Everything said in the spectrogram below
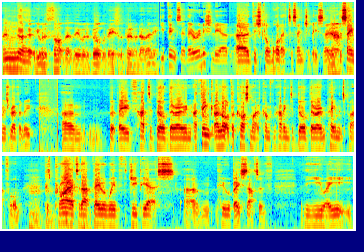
And No. you would have thought that they would have built the base of the pyramid already. You'd think so. They were initially a, a digital wallet, essentially, so Yeah. the same as Revolut. Um, but they've had to build their own. I think a lot of the cost might have come from having to build their own payments platform. Because prior to that, they were with GPS, um, who were based out of the UAE,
